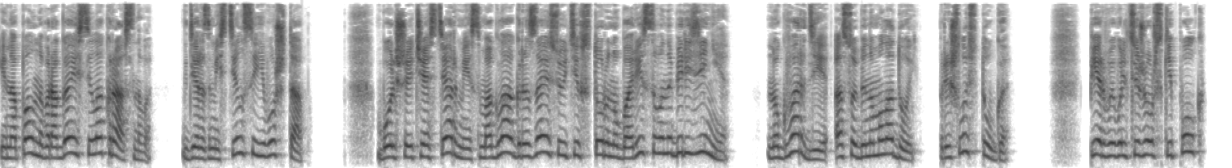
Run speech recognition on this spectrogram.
и напал на врага из села Красного, где разместился его штаб. Большая часть армии смогла, огрызаясь, уйти в сторону Борисова на Березине, но гвардии, особенно молодой, пришлось туго. Первый вольтежерский полк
